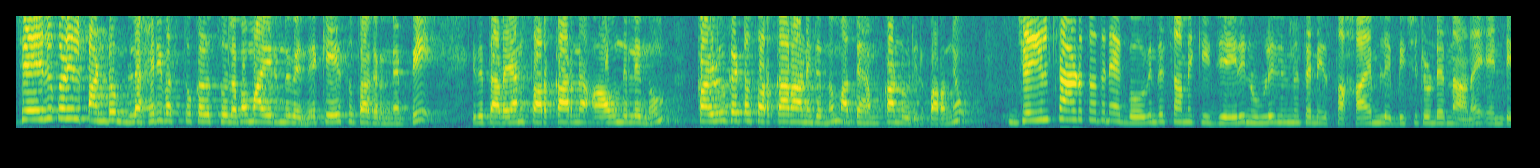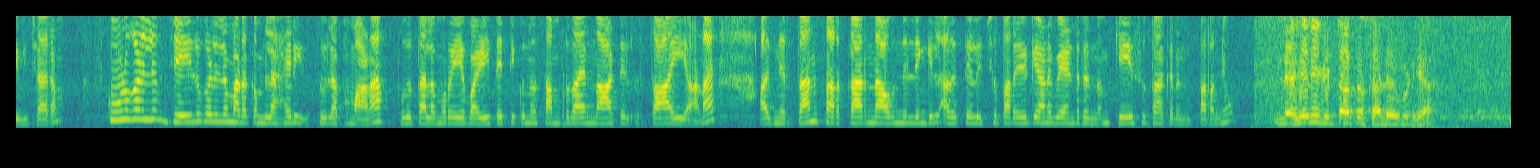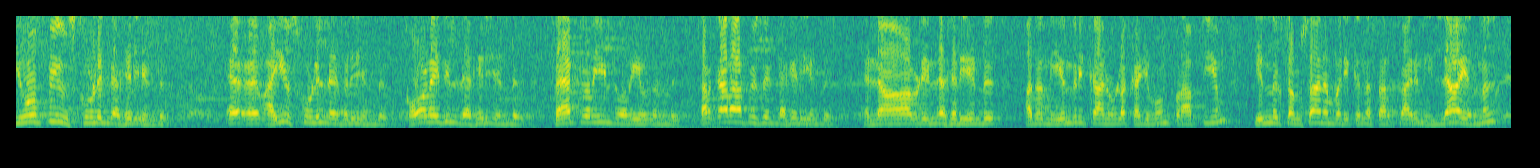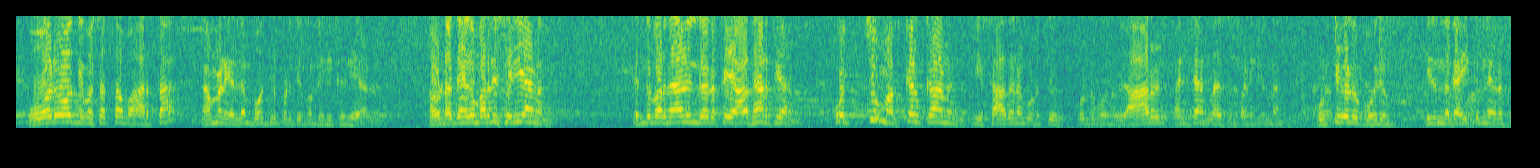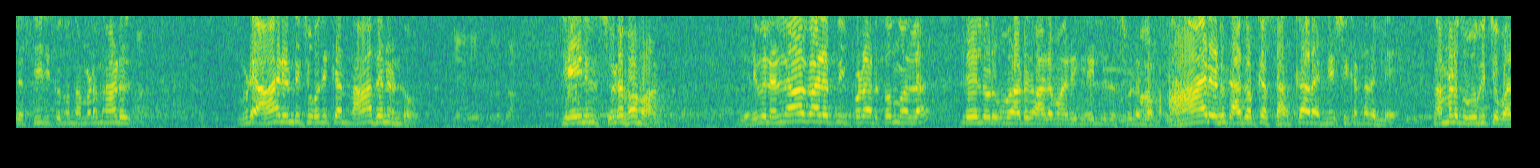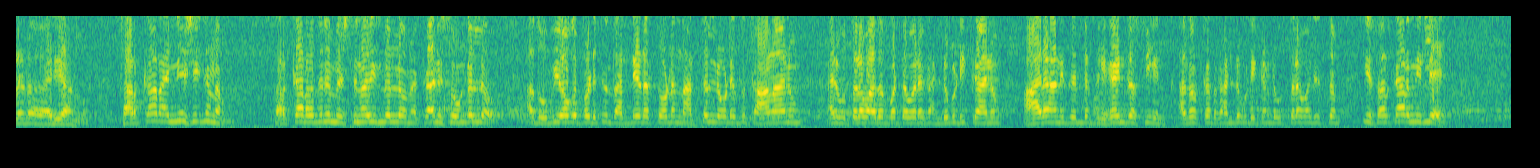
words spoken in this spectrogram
ജയിലുകളിൽ പണ്ടും ലഹരി വസ്തുക്കൾ സുലഭമായിരുന്നുവെന്ന് കെ സുധാകരൻ എം പി. ഇത് തടയാൻ സർക്കാരിന് ആവുന്നില്ലെന്നും കഴിവുകെട്ട സർക്കാരാണിതെന്നും അദ്ദേഹം കണ്ണൂരിൽ പറഞ്ഞു. ജയിൽ ചാടുന്നതിന് ഗോവിന്ദസ്വാമിക്ക് ജയിലിനുള്ളിൽ നിന്ന് തന്നെ സഹായം ലഭിച്ചിട്ടുണ്ടെന്നാണ് എന്റെ വിചാരം. സ്കൂളുകളിലും ജയിലുകളിലും അടക്കം ലഹരി സുലഭമാണ്. പുതുതലമുറയെ വഴിതെറ്റിക്കുന്ന സമ്പ്രദായം നാട്ടിൽ സ്ഥായിയാണ്. അത് നിർത്താൻ സർക്കാരിനാവുന്നില്ലെങ്കിൽ അത് തെളിച്ചു പറയുകയാണ് വേണ്ടതെന്നും കെ സുധാകരൻ പറഞ്ഞു. ലഹരി കിട്ടാത്ത സ്ഥലം എവിടെയാ? യു പി സ്കൂളിൽ ലഹരിയുണ്ട്. ഐ സ്കൂളിൽ ലഹരിയുണ്ട്. കോളേജിൽ ലഹരിയുണ്ട്. ഫാക്ടറിയിൽ ലഹരിയുണ്ട്. സർക്കാർ ഓഫീസിൽ ലഹരിയുണ്ട്. എല്ലാവിടെയും ലഹരിയുണ്ട്. അത് നിയന്ത്രിക്കാനുള്ള കഴിവും പ്രാപ്തിയും ഇന്ന് സംസ്ഥാനം ഭരിക്കുന്ന സർക്കാരിന് ഇല്ല എന്ന് ഓരോ ദിവസത്തെ വാർത്ത നമ്മളെല്ലാം ബോധ്യപ്പെടുത്തിക്കൊണ്ടിരിക്കുകയാണ്. അതുകൊണ്ട് അദ്ദേഹം പറഞ്ഞത് ശരിയാണ്. എന്ത് പറഞ്ഞാലും ഇതൊക്കെ യാഥാർത്ഥ്യമാണ്. കൊച്ചു മക്കൾക്കാണ് ഈ സാധനം കൊടുത്ത് കൊണ്ടുപോകുന്നത്. ആറ് അഞ്ചാം ക്ലാസ്സിൽ പഠിക്കുന്ന കുട്ടികൾ പോലും ഇതൊന്ന് കഴിക്കുന്നിടത്ത് എത്തിയിരിക്കുന്നു നമ്മുടെ നാട്. ഇവിടെ ആരുണ്ട് ചോദിക്കാൻ നാഥനുണ്ടോ? ജയിലിൽ സുലഭമാണ്. ജയിലിൽ എല്ലാ കാലത്തും ഇപ്പോഴടുത്തൊന്നുമല്ല ജയിലിൽ ഒരുപാട് കാലമായി ജയിലിൽ ഇത് സുലഭമാണ്. ആരെടുത്ത് അതൊക്കെ സർക്കാർ അന്വേഷിക്കേണ്ടതല്ലേ? നമ്മൾ തൂക്കിച്ച് പറയേണ്ട കാര്യമാണോ. സർക്കാർ അന്വേഷിക്കണം. സർക്കാർ അതിന് മെഷീനറി ഉണ്ടല്ലോ മെക്കാനിസം ഉണ്ടല്ലോ അത് ഉപയോഗപ്പെടുത്തി തന്റെ ഇടത്തോടെ നട്ടലിലൂടെ ഇത് കാണാനും അതിന് ഉത്തരവാദപ്പെട്ടവരെ കണ്ടുപിടിക്കാനും ആരാണ് ഇതിന്റെ ബിഹൈൻഡ് ദ സീൻ അതൊക്കെ കണ്ടുപിടിക്കേണ്ട ഉത്തരവാദിത്വം ഈ സർക്കാരിനില്ലേ?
